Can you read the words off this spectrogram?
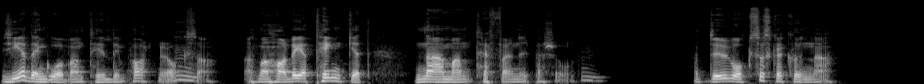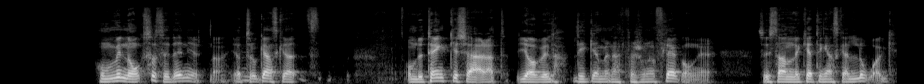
Ge den gåvan till din partner också. Att man har det tänket när man träffar en ny person. Mm. Att du också ska kunna hon vill nog också se dig njutna. Jag tror ganska... Om du tänker så här att jag vill ligga med den här personen fler gånger. så är sannolikheten ganska låg.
